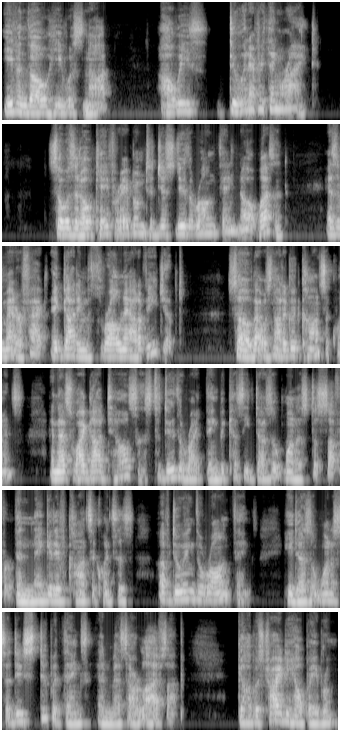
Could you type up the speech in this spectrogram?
even though he was not always doing everything right. So was it okay for Abram to just do the wrong thing? No, it wasn't. As a matter of fact, it got him thrown out of Egypt. So that was not a good consequence. And that's why God tells us to do the right thing because He doesn't want us to suffer the negative consequences of doing the wrong things. He doesn't want us to do stupid things and mess our lives up. God was trying to help Abram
